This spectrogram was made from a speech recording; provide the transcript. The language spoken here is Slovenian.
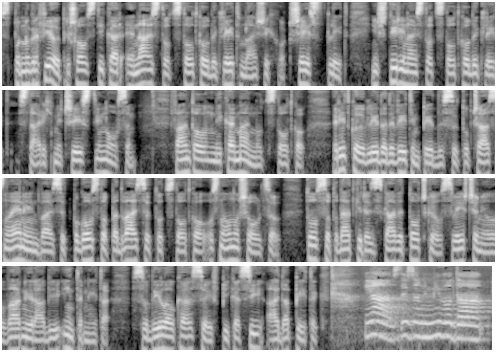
S pornografijo je prišlo v stik kar 11 odstotkov deklet mlajših od 6 let in 14 odstotkov deklet starih med 6 in 8 fantov nekaj manj odstotkov. Redko jo gleda 59, občasno 21, pogosto pa 20 odstotkov osnovnošolcev. To so podatki raziskave točke osveščanja o varni rabi interneta. Sodelavka Safe.si Aida Petek. Ja, zdaj je zanimivo, da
